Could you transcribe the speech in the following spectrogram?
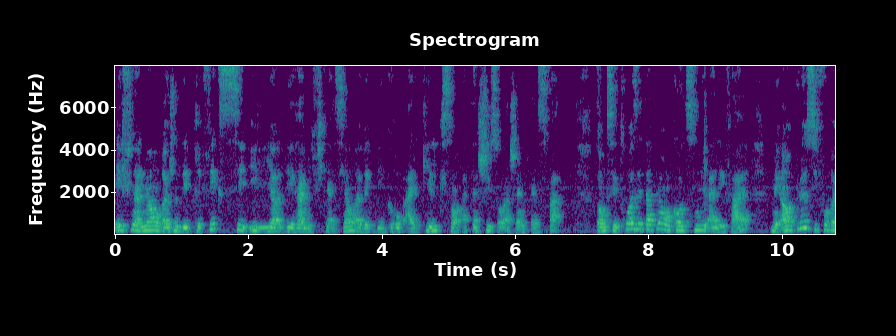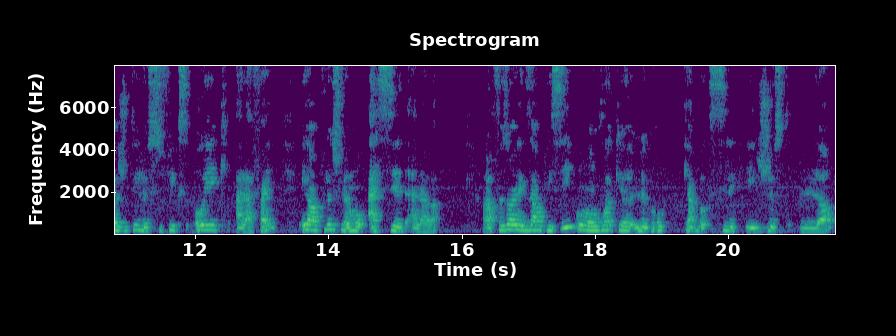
Et finalement, on rajoute des préfixes s'il y a des ramifications avec des groupes alkyles qui sont attachés sur la chaîne principale. Donc, ces trois étapes-là, on continue à les faire, mais en plus, il faut rajouter le suffixe oïque à la fin et en plus le mot acide en avant. Alors, faisons un exemple ici où on voit que le groupe carboxylique est juste là.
